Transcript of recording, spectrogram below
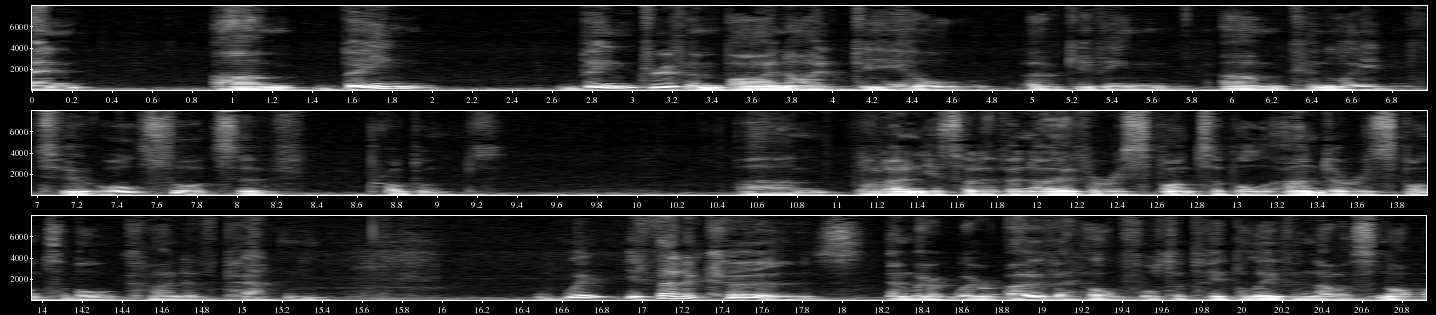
And um, being, being driven by an ideal of giving um, can lead to all sorts of problems. Um, not only a sort of an over responsible, under responsible kind of pattern. we if that occurs and we're, we're over helpful to people even though it's not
